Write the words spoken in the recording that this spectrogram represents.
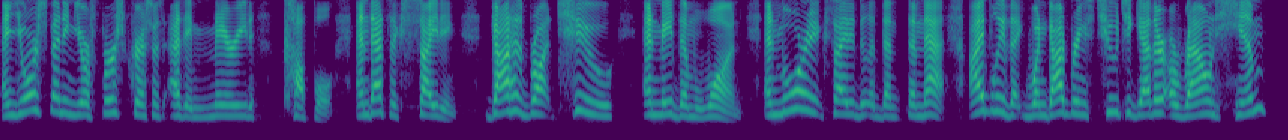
And you're spending your first Christmas as a married couple. And that's exciting. God has brought two and made them one. And more excited than, than that, I believe that when God brings two together around Him,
